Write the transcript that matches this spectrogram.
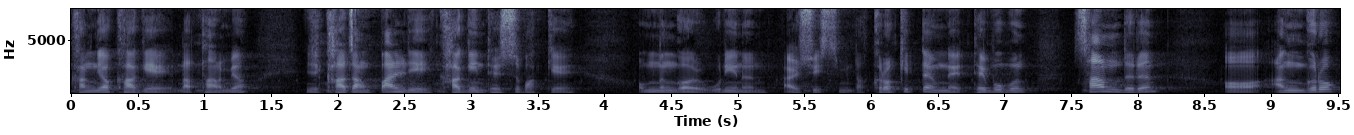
강력하게 나타나며 이제 가장 빨리 각인될 수밖에 없는 걸 우리는 알 수 있습니다. 그렇기 때문에 대부분 사람들은 어, 안 그러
